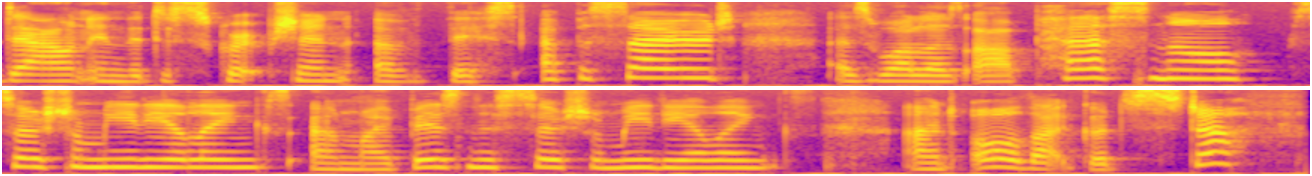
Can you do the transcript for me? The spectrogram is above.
down in the description of this episode, as well as our personal social media links and my business social media links and all that good stuff.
